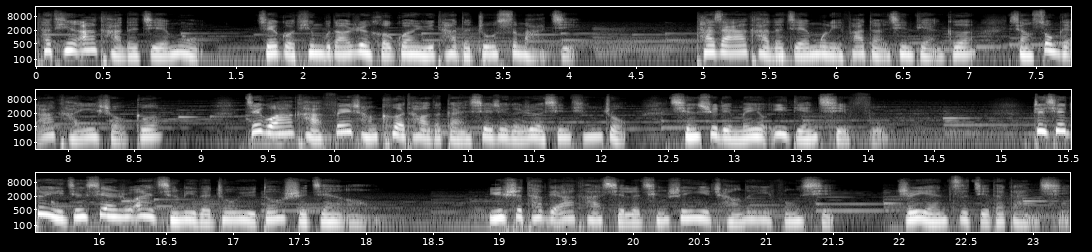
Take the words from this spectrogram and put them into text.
他听阿卡的节目，结果听不到任何关于他的蛛丝马迹。他在阿卡的节目里发短信点歌，想送给阿卡一首歌，结果阿卡非常客套地感谢这个热心听众，情绪里没有一点起伏。这些对已经陷入爱情里的周玉都是煎熬，于是他给阿卡写了情深意长的一封信，直言自己的感情。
